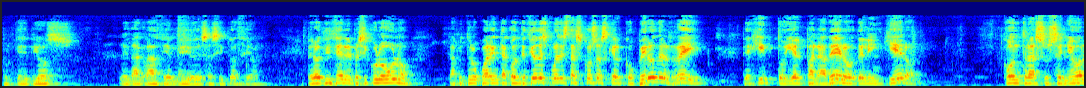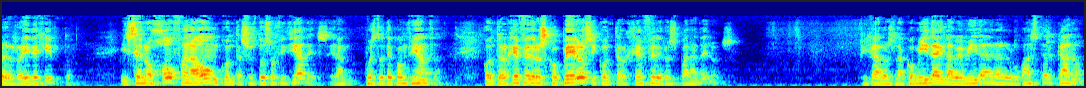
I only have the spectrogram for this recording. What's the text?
porque Dios le da gracia en medio de esa situación. Pero dice en el versículo 1, capítulo 40, aconteció después de estas cosas que el copero del rey de Egipto y el panadero delinquieron contra su señor, el rey de Egipto. Y se enojó Faraón contra sus dos oficiales, eran puestos de confianza, contra el jefe de los coperos y contra el jefe de los panaderos. Fijaros, la comida y la bebida eran lo más cercano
